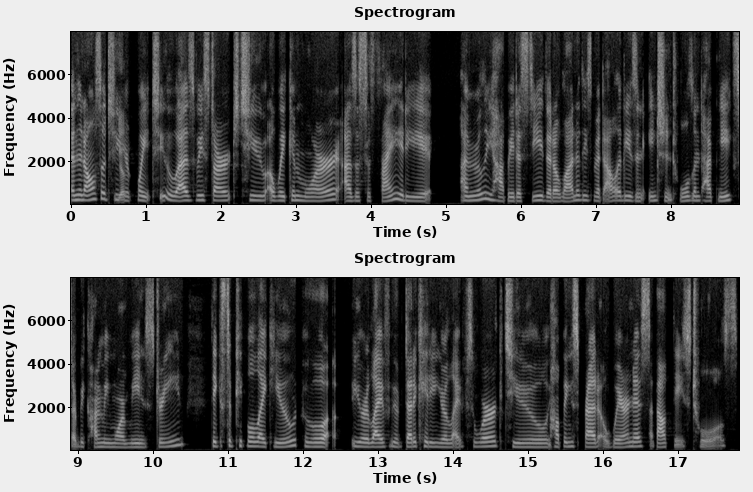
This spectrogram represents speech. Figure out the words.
And then also to yep. your point too, as we start to awaken more as a society, I'm really happy to see that a lot of these modalities and ancient tools and techniques are becoming more mainstream thanks to people like you who your life, you're dedicating your life's work to helping spread awareness about these tools.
